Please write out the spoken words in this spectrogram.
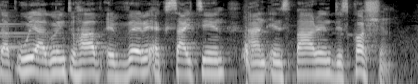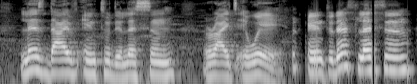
that we are going to have a very exciting and inspiring discussion. Let's dive into the lesson right away. In today's lesson,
